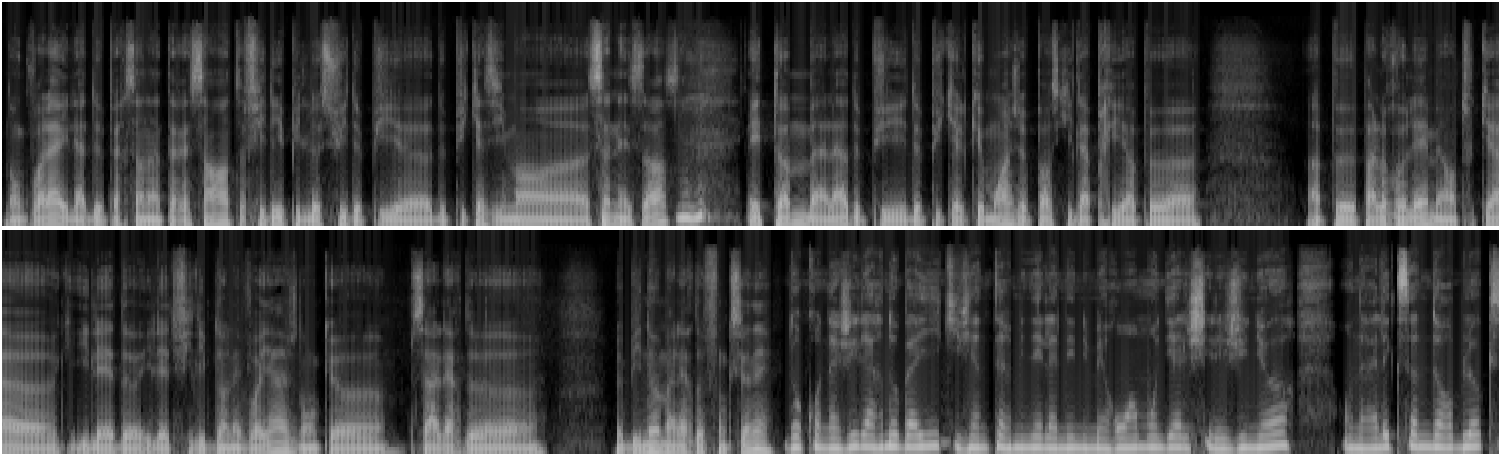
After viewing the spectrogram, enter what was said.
Donc voilà, il a deux personnes intéressantes. Philippe, il le suit depuis, depuis quasiment sa naissance. Et Tom, ben là, depuis, depuis quelques mois, je pense qu'il a pris un peu un peu pas le relais, mais en tout cas, euh, il, aide, il aide Philippe dans les voyages. Donc, euh, ça a l'air de le binôme a l'air de fonctionner. Donc on a Gilles Arnaud Bailly qui vient de terminer l'année numéro 1 mondial chez les juniors. On a Alexander Blocks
